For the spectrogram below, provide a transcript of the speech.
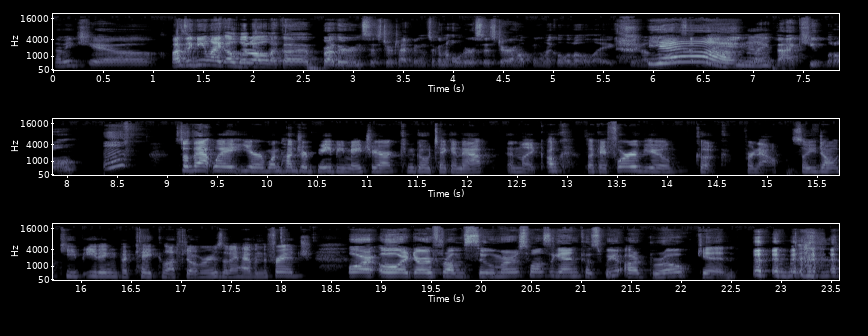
That'd be cute. I was thinking like a little like a brother and sister type thing. It's like an older sister helping like a little like you know Yeah. sibling, Mhm. like that cute little. So that way your 100 baby matriarch can go take a nap and like okay, okay, four of you cook for now, so you don't keep eating the cake leftovers that I have in the fridge. Or order from Zoomers once again because we are broken.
